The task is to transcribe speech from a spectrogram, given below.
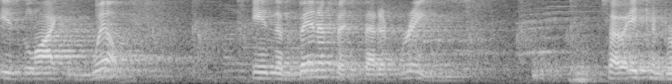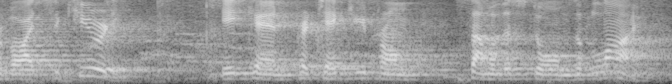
is like wealth in the benefits that it brings. So it can provide security, it can protect you from some of the storms of life.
